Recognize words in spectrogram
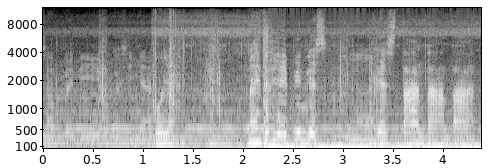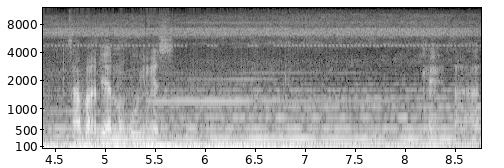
Sampai di lokasinya. Goyang. Nah itu dia Ipin guys. Guys tahan tahan tahan. Sabar dia nungguin guys. Oke tahan.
